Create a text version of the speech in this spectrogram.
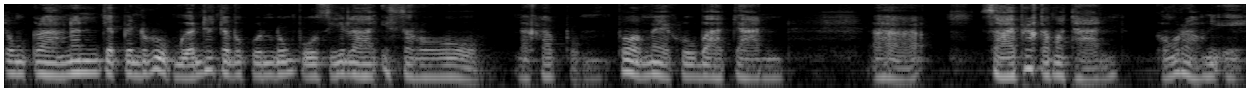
ตรงกลางนั้นจะเป็นรูปเหมือนท่านเจ้าพระคุณหลวงปู่ศรีลาอิสโรนะครับผม พ่อแม่ครูบาอาจารย์สายพระกรรมฐานของเรานี่เอง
